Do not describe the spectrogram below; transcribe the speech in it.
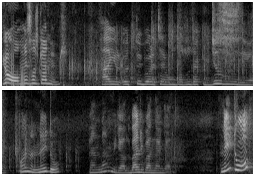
Yo mesaj gelmemiş. Hayır öttü böyle telefon bozulacak gibi cız diye. Aynen neydi o? Benden mi geldi? Bence benden geldi. Neydi o?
